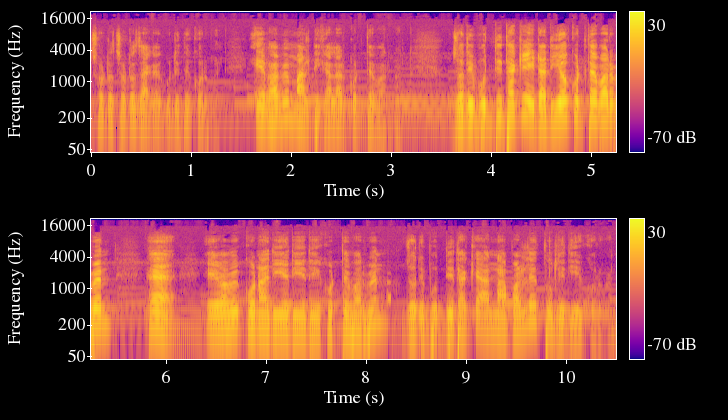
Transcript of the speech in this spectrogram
ছোট ছোট জায়গাগুলিতে করবেন। এভাবে মাল্টি কালার করতে পারবেন। যদি বুদ্ধি থাকে, এটা দিয়েও করতে পারবেন। হ্যাঁ এভাবে কোনা দিয়ে দিয়ে দিয়ে করতে পারবেন। যদি বুদ্ধি থাকে আর না পারলে তুলে দিয়ে করবেন।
